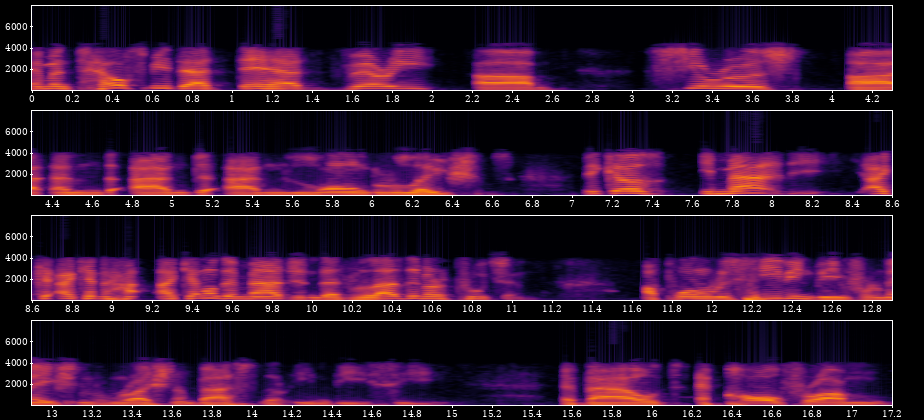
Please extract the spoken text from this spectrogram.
I mean, tells me that they had very um, serious uh, and and and long relations. Because ima- I, I, can I cannot imagine that Vladimir Putin, upon receiving the information from Russian ambassador in D.C. about a call from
